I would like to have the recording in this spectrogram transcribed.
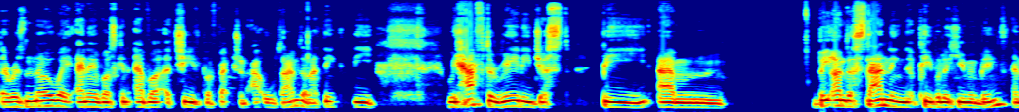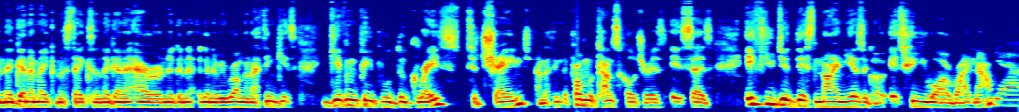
There is no way any of us can ever achieve perfection at all times. And I think the we have to really just be um, be understanding that people are human beings and they're going to make mistakes and they're going to error and they're going to, be wrong. And I think it's giving people the grace to change. And I think the problem with cancel culture is it says, if you did this nine years ago, it's who you are right now. Yeah.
